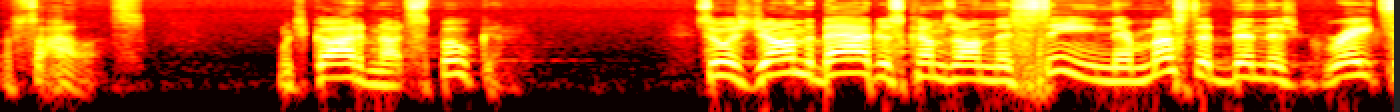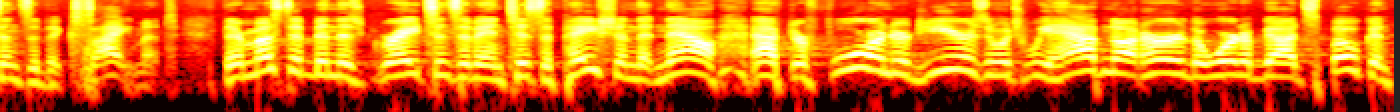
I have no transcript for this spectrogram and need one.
of silence, which God had not spoken. So, as John the Baptist comes on this scene, there must have been this great sense of excitement. There must have been this great sense of anticipation that now, after 400 years in which we have not heard the Word of God spoken,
